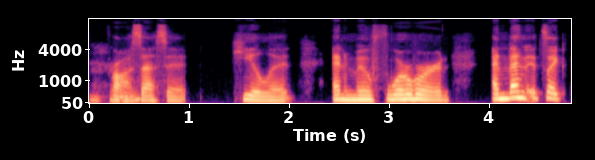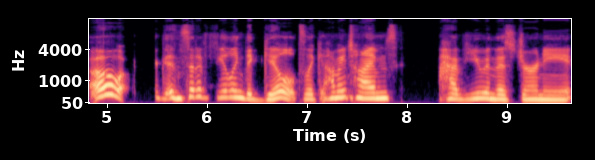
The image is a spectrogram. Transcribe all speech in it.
mm-hmm. process it, heal it, and move forward and then it's like, oh, instead of feeling the guilt, like how many times have you in this journey,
